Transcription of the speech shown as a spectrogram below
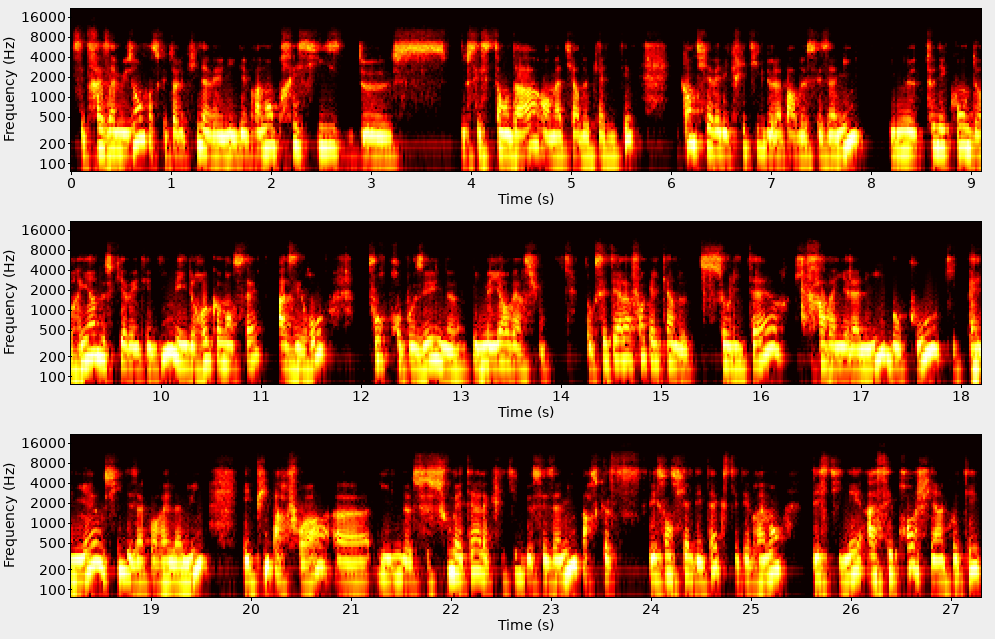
c'est très amusant parce que Tolkien avait une idée vraiment précise de, de ses standards en matière de qualité. quand il y avait des critiques de la part de ses amis, il ne tenait compte de rien de ce qui avait été dit, mais il recommençait à zéro pour proposer une, meilleure version. Donc c'était à la fois quelqu'un de solitaire, qui travaillait la nuit beaucoup, qui peignait aussi des aquarelles la nuit, et puis parfois euh, il se soumettait à la critique de ses amis parce que l'essentiel des textes était vraiment destiné à ses proches. Il y a un côté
